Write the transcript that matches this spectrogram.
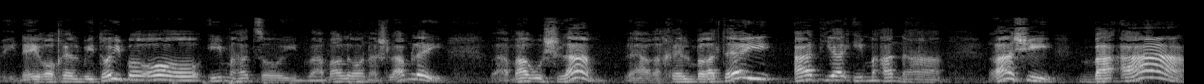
והנה רוכל ביתוי בואו עם הצוין, ואמר לאון השלם לי, ואמרו שלם, והרחל ברתי, עטיה עם ענה. רש"י, באה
